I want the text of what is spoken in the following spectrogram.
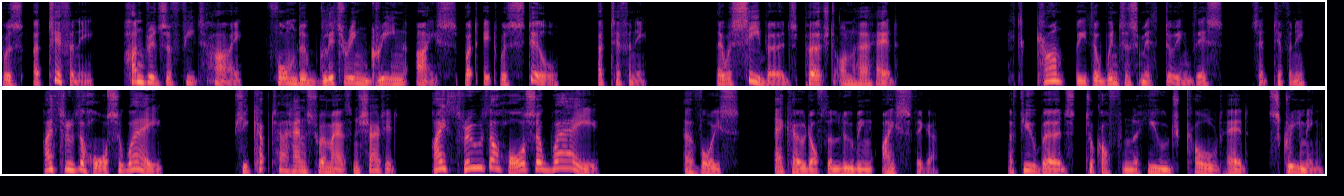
was a Tiffany, hundreds of feet high, formed of glittering green ice, but it was still a Tiffany. There were seabirds perched on her head. It can't be the Wintersmith doing this, said Tiffany. I threw the horse away. She cupped her hands to her mouth and shouted, I threw the horse away. Her voice echoed off the looming ice figure. A few birds took off from the huge cold head, screaming.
